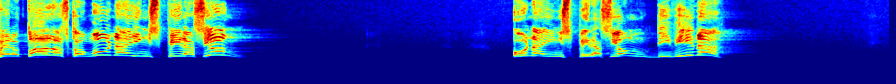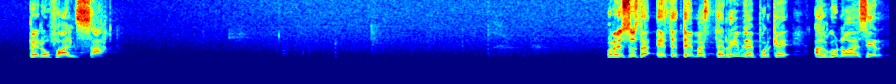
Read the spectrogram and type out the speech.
pero todos con una inspiración, una inspiración divina, pero falsa. Por eso este tema es terrible, porque algunos va a decir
